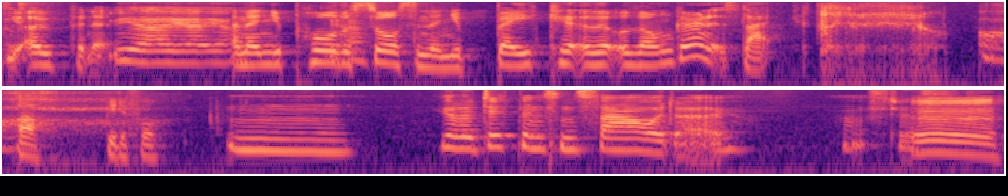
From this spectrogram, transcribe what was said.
You open it, Yeah, yeah, yeah. and then you pour the sauce, and then you bake it a little longer, and it's like, oh, oh beautiful. Mm. You gotta dip in some sourdough. That's just. Mm.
